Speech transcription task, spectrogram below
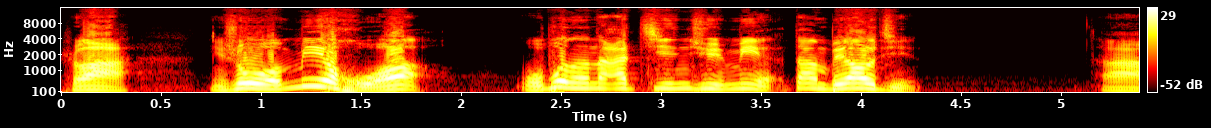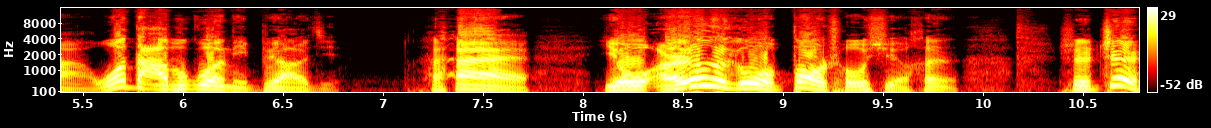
是吧？你说我灭火，我不能拿金去灭，但不要紧，啊，我打不过你不要紧，嗨，有儿子给我报仇雪恨，是这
